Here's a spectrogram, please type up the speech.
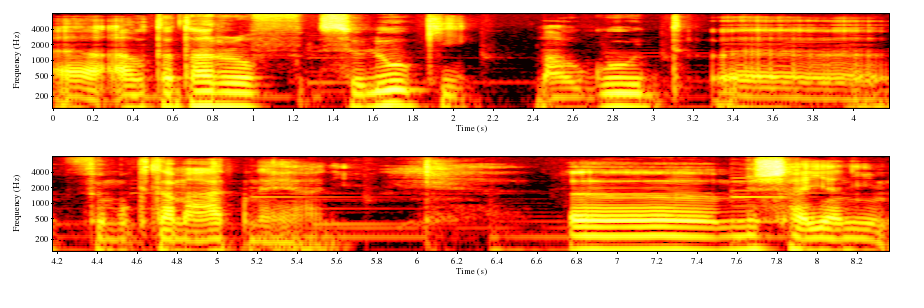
أو تطرف سلوكي موجود آه، في مجتمعاتنا. يعني آه، مش يعني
